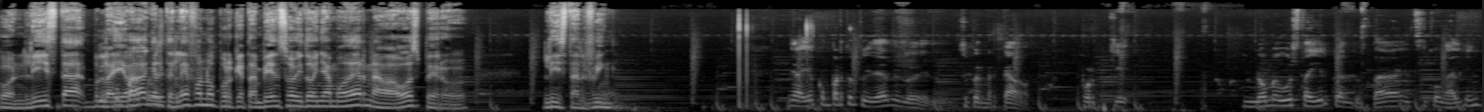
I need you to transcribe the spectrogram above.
con lista. La llevaba en el teléfono porque también soy doña moderna, vos, pero lista al fin. Mira, yo comparto tu idea de lo del supermercado. Porque no me gusta ir cuando está con alguien.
